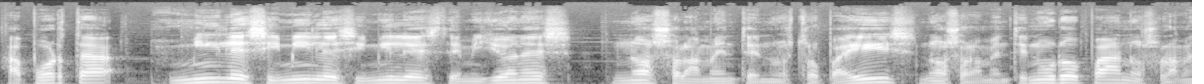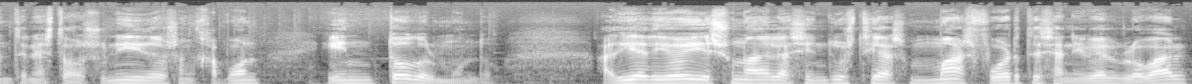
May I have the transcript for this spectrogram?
aporta miles y miles y miles de millones, no solamente en nuestro país, no solamente en Europa, no solamente en Estados Unidos, en Japón, en todo el mundo. A día de hoy es una de las industrias más fuertes a nivel global,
